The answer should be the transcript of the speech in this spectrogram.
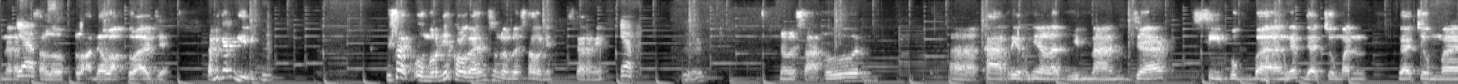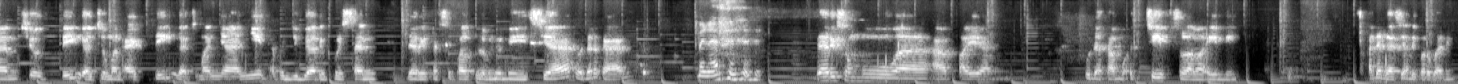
Bener, Yap. asal lo, lo ada waktu aja. Tapi kan gini, Hmm. bisa umurnya kalau nggak salah 19 tahun ya sekarang ya. Yap. Mm-mm. 19 tahun, eh, karirnya lagi nanjak, sibuk banget, gak cuman gak cuman syuting, gak cuman acting, gak cuman nyanyi, tapi juga represent dari Festival Film Indonesia, bener kan? benar Dari semua apa yang udah kamu achieve selama ini, ada nggak sih yang dikorbanin?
